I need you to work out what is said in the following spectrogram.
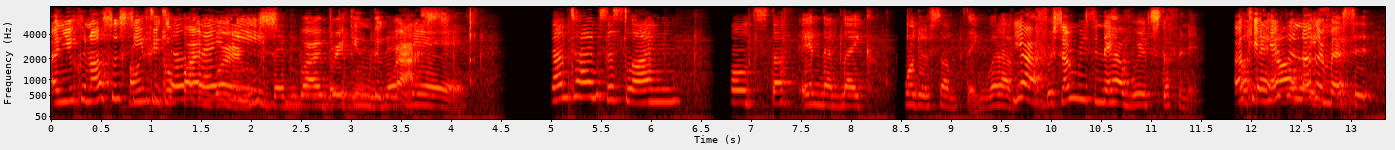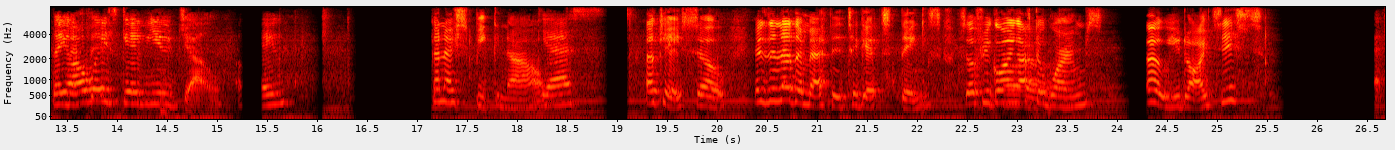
and you can also see if you can find worms baby, by baby, breaking the grass. Sometimes the slime holds stuff in them, like wood or something, whatever. Yeah, for some reason they have weird stuff in it. Okay, here's another method. They method. always give you gel. Okay. Can I speak now? Yes. Okay, so here's another method to get things. So if you're going after Uh. worms, oh, you died, sis. Yes.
